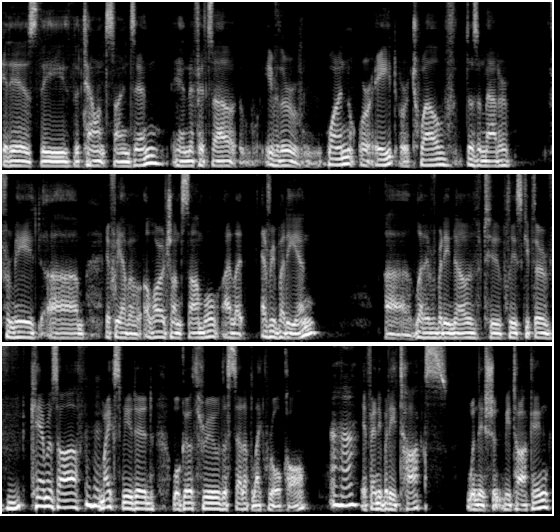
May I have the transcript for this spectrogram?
it is the the talent signs in, and if it's uh, either one or eight or twelve, doesn't matter. For me, um, if we have a, a large ensemble, I let everybody in. Uh, let everybody know to please keep their v- cameras off, mics muted. We'll go through the setup like roll call. If anybody talks when they shouldn't be talking,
